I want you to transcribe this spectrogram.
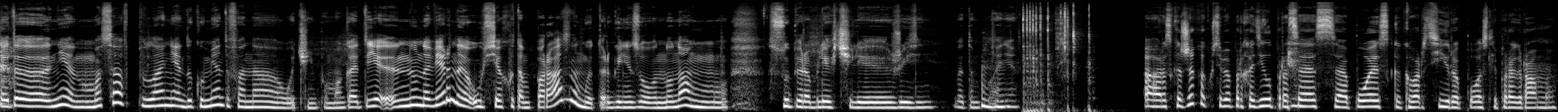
Это, не, масса в плане документов, она очень помогает. Я, ну, наверное, у всех там по-разному это организовано, но нам супер облегчили жизнь в этом плане. А расскажи, как у тебя проходил процесс э, поиска квартиры после программы?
